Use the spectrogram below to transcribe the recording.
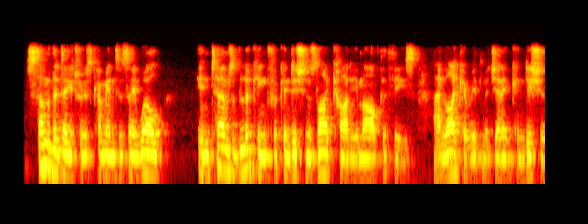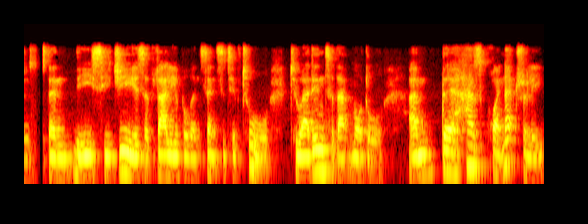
some of the data has come in to say, well, in terms of looking for conditions like cardiomyopathies and like arrhythmogenic conditions, then the ECG is a valuable and sensitive tool to add into that model. Um, there has quite naturally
